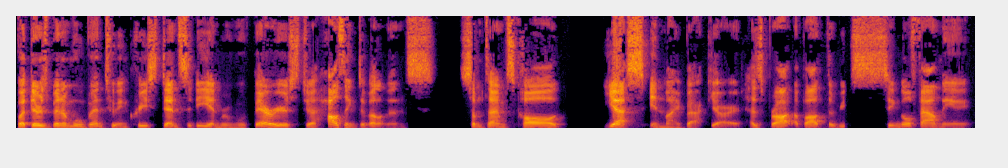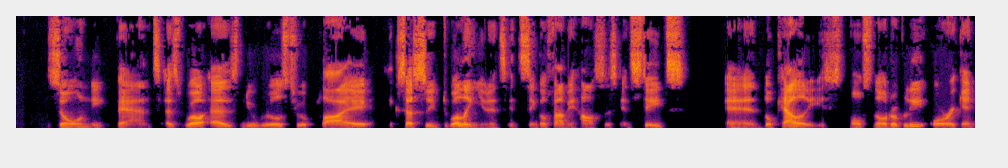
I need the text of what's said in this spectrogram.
But there's been a movement to increase density and remove barriers to housing developments, sometimes called Yes in My Backyard, has brought about the single family zoning bans, as well as new rules to apply accessory dwelling units in single family houses in states and localities, most notably Oregon,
